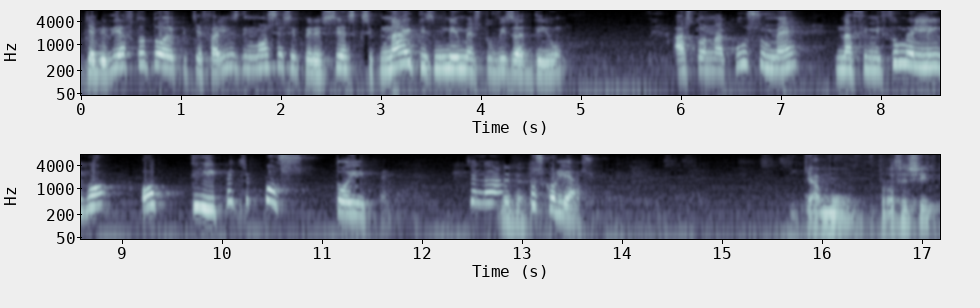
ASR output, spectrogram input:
Και επειδή αυτό το επικεφαλής δημόσιας υπηρεσίας ξυπνάει τις μνήμες του Βυζαντίου, ας τον ακούσουμε να θυμηθούμε λίγο τι είπε και πώς το είπε και να το σχολιάσουμε. Δικιά μου πρόθεση,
